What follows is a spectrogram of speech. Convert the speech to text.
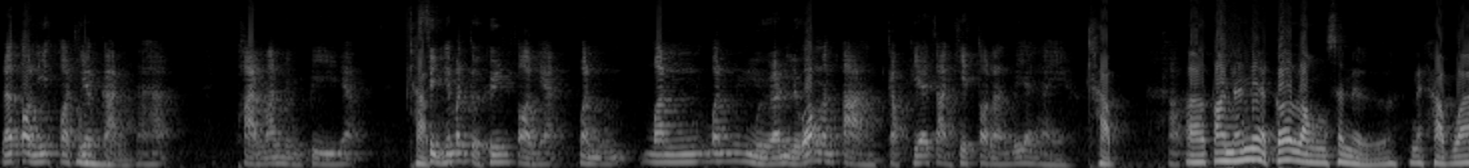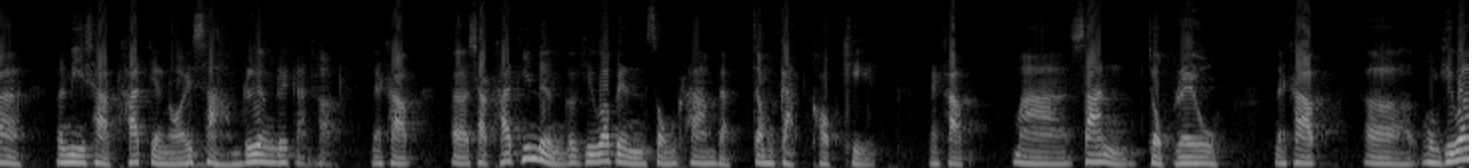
แล้วตอนนี้พอเทียบกันนะฮะผ่านมาหนึ่งปีเนี่ยสิ่งที่มันเกิดขึ้นตอนเนี้ยมันมันมันเหมือนหรือว่ามันต่างกับที่อาจารย์คิดตอนนั้นไว้ยังไงครับ ตอนนั้นเนี่ยก็ลองเสนอนะครับว่ามันมีฉากทัดอย่างน้อย 3 เรื่องด้วยกันนะครับฉากทัดที่ 1 ก็คิดว่าเป็นสงครามแบบจำกัดขอบเขตนะครับมาสั้นจบเร็วนะครับผมคิดว่า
